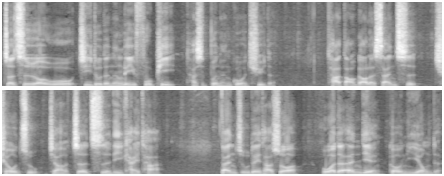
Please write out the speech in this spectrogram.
这次若无基督的能力复辟，他是不能过去的。他祷告了三次，求主叫这次离开他。但主对他说：“我的恩典够你用的，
